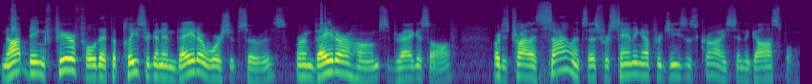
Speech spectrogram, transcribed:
not being fearful that the police are going to invade our worship service or invade our homes to drag us off or to try to silence us for standing up for Jesus Christ and the gospel.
